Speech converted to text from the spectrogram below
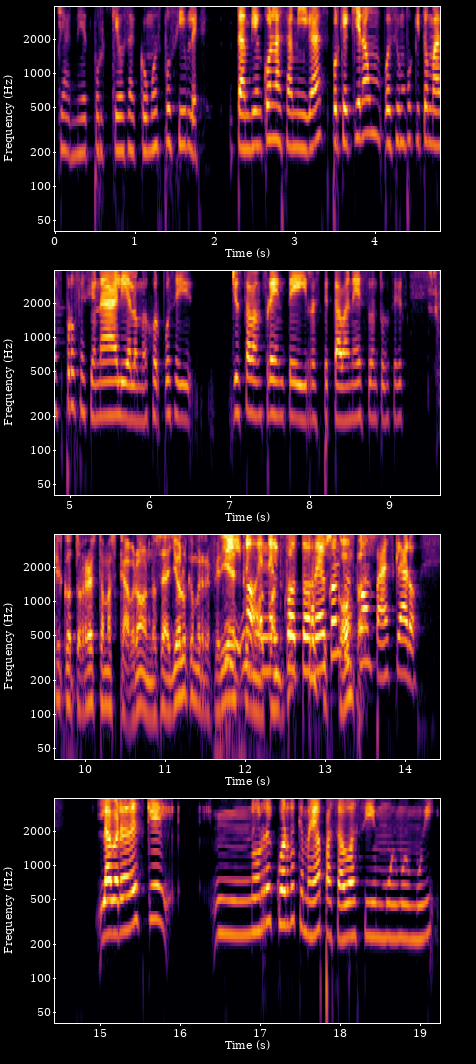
Janet, ¿por qué? O sea, ¿cómo es posible? También con las amigas, porque aquí era un, pues un poquito más profesional y a lo mejor pues yo estaba enfrente y respetaban eso, entonces Es que el cotorreo está más cabrón. O sea, yo lo que me refería Sí, es como no, en el cotorreo con, tus, compas. compas, claro. La verdad es que no recuerdo que me haya pasado así muy, muy, muy,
